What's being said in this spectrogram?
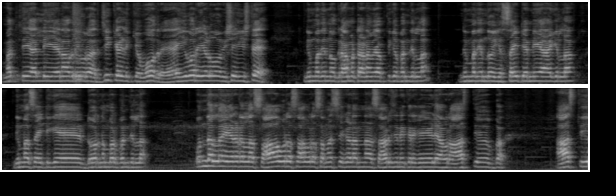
ಮತ್ತು ಅಲ್ಲಿ ಏನಾದರೂ ಇವರು ಅರ್ಜಿ ಕೇಳಲಿಕ್ಕೆ ಹೋದರೆ ಇವರು ಹೇಳುವ ವಿಷಯ ಇಷ್ಟೇ. ನಿಮ್ಮದಿನ್ನು ಗ್ರಾಮ ಠಾಣಾ ವ್ಯಾಪ್ತಿಗೆ ಬಂದಿಲ್ಲ. ನಿಮ್ಮದಿಂದು ಈ ಸೈಟ್ ಎನ್ ಆಗಿಲ್ಲ. ನಿಮ್ಮ ಸೈಟಿಗೆ ಡೋರ್ ನಂಬರ್ ಬಂದಿಲ್ಲ. ಒಂದಲ್ಲ ಎರಡಲ್ಲ ಸಾವಿರ ಸಾವಿರ ಸಮಸ್ಯೆಗಳನ್ನು ಸಾರ್ವಜನಿಕರಿಗೆ ಹೇಳಿ ಅವರ ಆಸ್ತಿ ಬ ಆಸ್ತಿಯ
